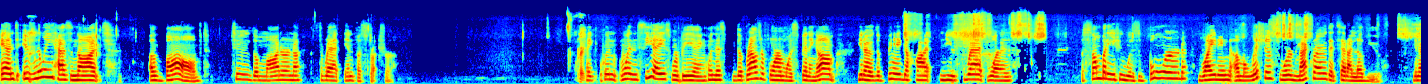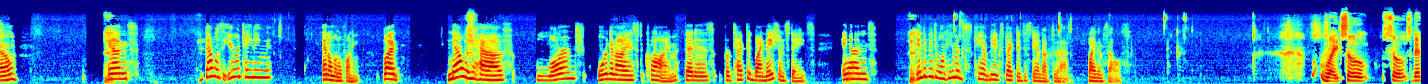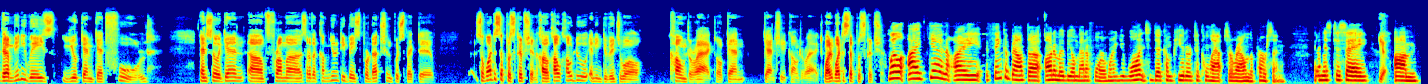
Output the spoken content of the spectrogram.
And it really has not evolved to the modern threat infrastructure. Right. Like when when CAs were being when this the browser forum was spinning up, you know, the big hot new threat was somebody who was bored writing a malicious word macro that said I love you. You know? Mm-hmm. And that was irritating and a little funny. But now we have large organized crime that is protected by nation states, and hmm. individual humans can't be expected to stand up to that by themselves. Right. So, so, so there, there are many ways you can get fooled and so again, uh, from a sort of a community-based production perspective, so what is the prescription? How how how do an individual counteract, or can can she counteract? What what is the prescription? Well, again, I think about the automobile metaphor where you want the computer to collapse around the person, and is to say, yeah, um,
